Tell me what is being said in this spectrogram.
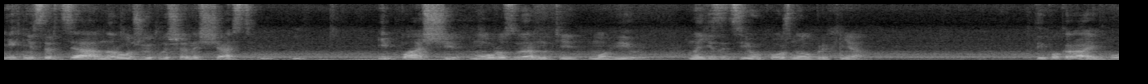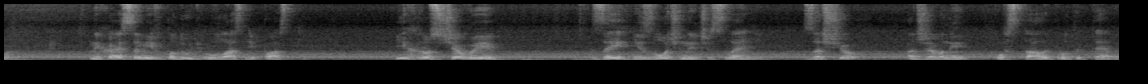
Їхні серця народжують лише нещастя, і пащі, мов розвернуті могили, на язиці у кожного брехня. Ти покарай їх, Боже, нехай самі впадуть у власні пастки. Їх розчави за їхні злочини численні. За що? Адже вони повстали проти тебе.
